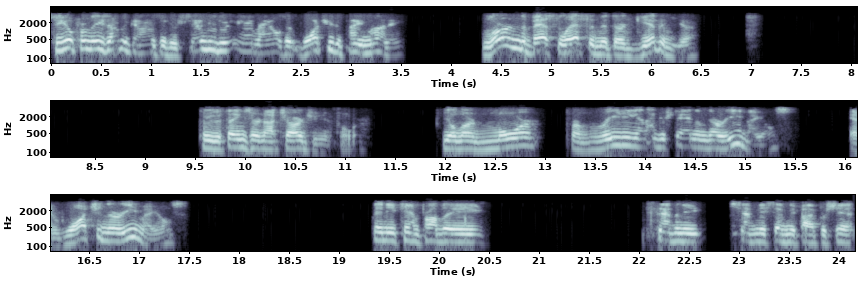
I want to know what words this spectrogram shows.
steal from these other guys that are sending you emails that want you to pay money. Learn the best lesson that they're giving you through the things they're not charging you for. You'll learn more from reading and understanding their emails and watching their emails than you can probably 70, 70, 75%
